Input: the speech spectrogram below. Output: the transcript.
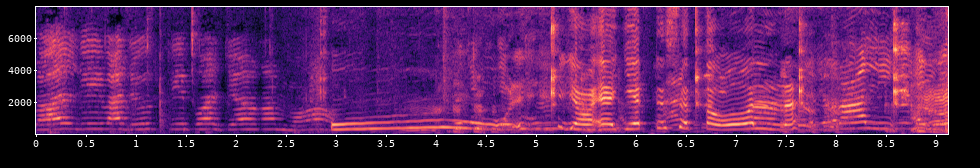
Valdi var duktig på att göra mat. โอ้ยอแอร์เย็ดสโตน Valdi är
